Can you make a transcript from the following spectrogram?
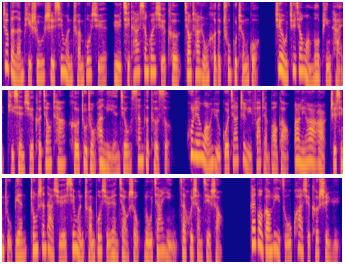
这本蓝皮书是新闻传播学与其他相关学科交叉融合的初步成果，具有聚焦网络平台、体现学科交叉和注重案例研究三个特色。互联网与国家治理发展报告二零二二执行主编、中山大学新闻传播学院教授卢佳颖在会上介绍，该报告立足跨学科视域，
